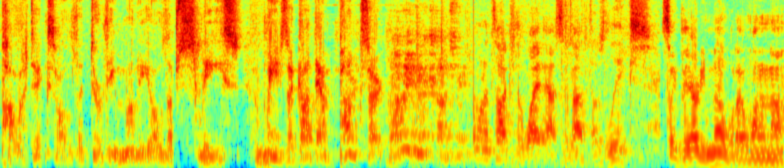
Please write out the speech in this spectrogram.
politics, all the dirty money, all the sleaze. It means the goddamn punks are running the country. I want to talk to the White House about those leaks. It's like they already know what I want to know.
